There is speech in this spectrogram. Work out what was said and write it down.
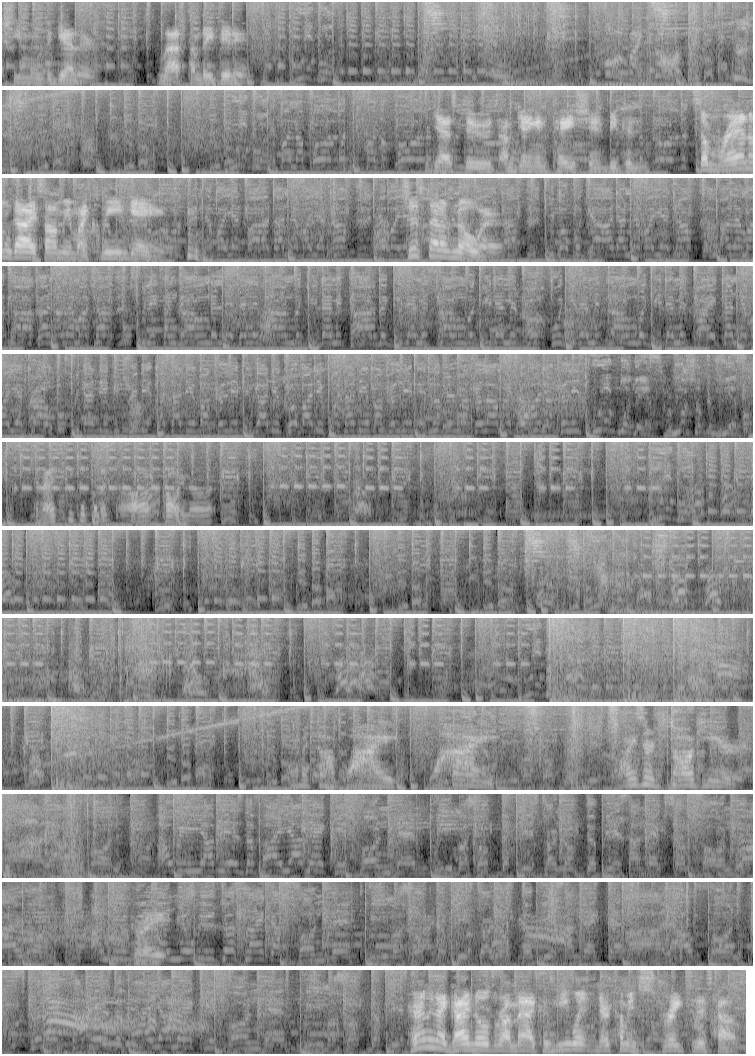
actually moved together. Last time they didn't. Yes, dudes, I'm getting impatient because some random guy saw me in my clean game. Just out of nowhere. Probably not. Damn it, dog. Why? Why? Why is there a dog here? Great. Apparently that guy knows where I'm at because he went, they're coming straight to this house.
